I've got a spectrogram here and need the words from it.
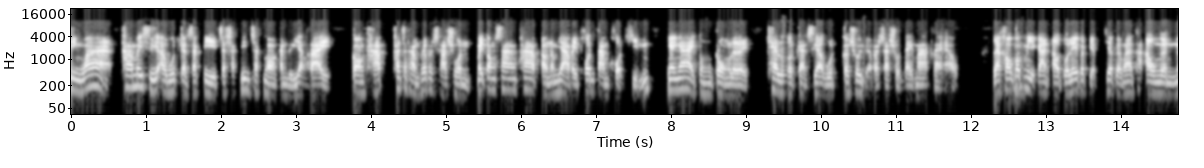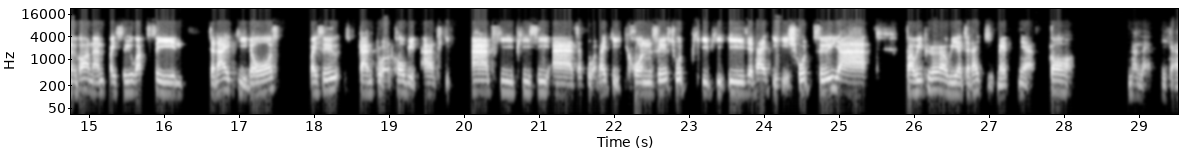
ริง ๆ ว่าถ้าไม่ซื้ออาวุธกันสักปีจะชักดิ้นชักงอกันหรืออย่างไร กองทัพถ้าจะทำเพื่อประชาชน ไม่ต้องสร้างภาพเอาน้ำยาไปพ่นตามโขดหิน ง่าย ๆ ตรงๆเลย แค่ลดการซื้ออาวุธก็ช่วยเหลือประชาชนได้มากแล้ว และเขาก็มีการเอาตัวเลขไปเปรียบเทียบกันว่า ถ้าเอาเงินก้อนนั้นไปซื้อวัคซีน จะได้กี่โดส ไปซื้อการตรวจโควิด rt pcr จะตรวจได้กี่คน ซื้อชุด PPE จะได้กี่ชุด ซื้อยาฟาวิพิราเวียจะได้กี่เม็ดเนี่ยก็นั่นแหละ มีการ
